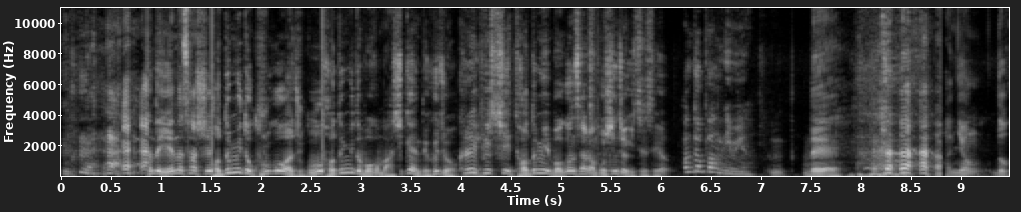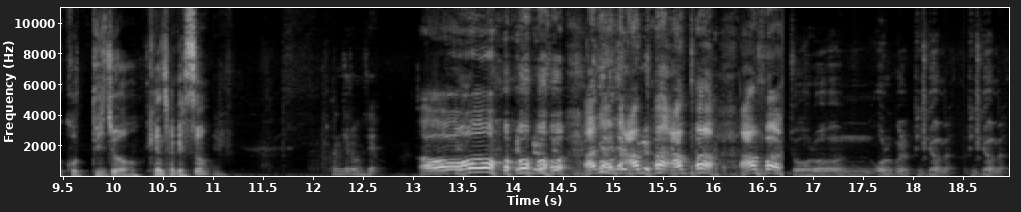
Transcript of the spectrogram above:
근데 얘는 사실 더듬이도 굵어가지고 더듬이도 먹으면 맛있겠는데 그죠? crayfish 더듬이 먹은 사람 보신 적 있으세요? 헌터빵님이요. 음, 네. 안녕 너 곧 뒤져 괜찮겠어? 간지러우세요? 어 아니 아니 아파 아파 아파 저런 얼굴 비교하면 비교하면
